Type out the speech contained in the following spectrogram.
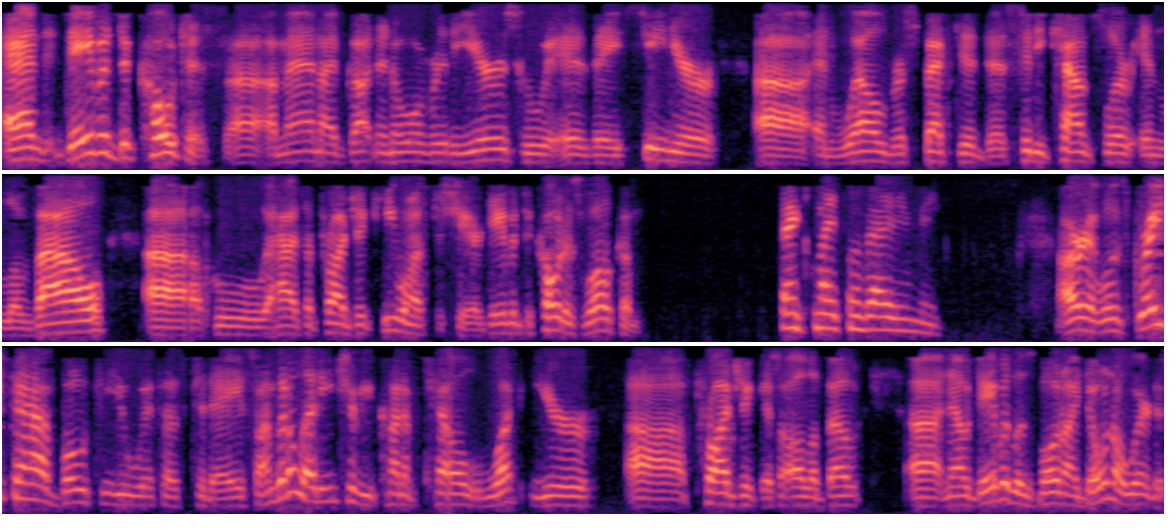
And David De Cotis, uh, a man I've gotten to know over the years who is a senior uh, and well-respected uh, city councilor in Laval uh, who has a project he wants to share. David De Cotis, welcome. Thanks, Mike, for inviting me. All right. Well, it's great to have both of you with us today. So I'm going to let each of you kind of tell what your uh, project is all about. Uh, now, David Lisbona, I don't know where to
